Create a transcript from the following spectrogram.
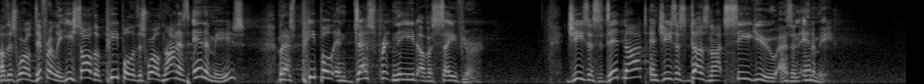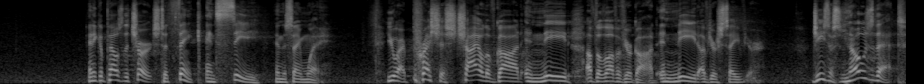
of this world differently. He saw the people of this world not as enemies, but as people in desperate need of a Savior. Jesus did not and Jesus does not see you as an enemy. And he compels the church to think and see in the same way. You are a precious child of God in need of the love of your God, in need of your Savior. Jesus knows that,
